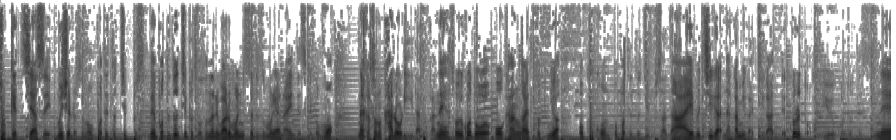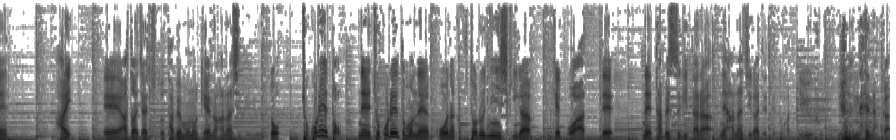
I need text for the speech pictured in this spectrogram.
直結しやすい。むしろそのポテトチップス、で、ポテトチップスをそんなに悪者にするつもりはないんですけども、なんかそのカロリーだとかね、そういうことを考えたときには、ポップコーンとポテトチップスはだいぶ違う、中身が違ってくるということですね。はい。えー、あとはじゃあちょっと食べ物系の話で言うと、チョコレート。ね、チョコレートもね、こうなんか太る認識が結構あって、ね、食べ過ぎたらね、鼻血が出てとかっていう風に言うね、なんか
